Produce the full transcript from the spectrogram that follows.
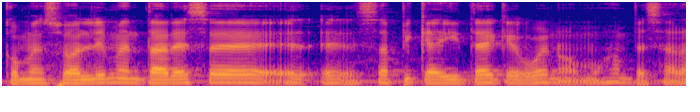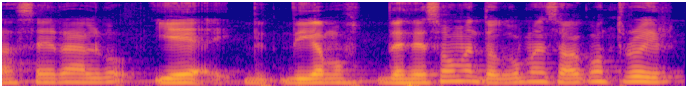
comenzó a alimentar ese, e- esa picadita de que, bueno, vamos a empezar a hacer algo. Y, eh, digamos, desde ese momento he comenzado a construir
